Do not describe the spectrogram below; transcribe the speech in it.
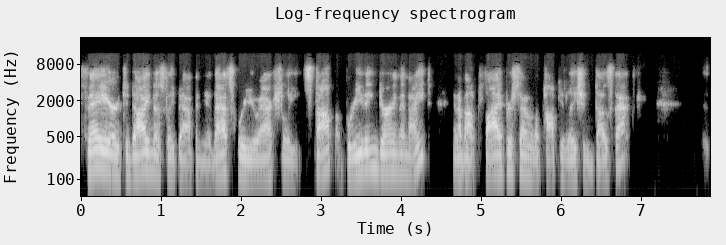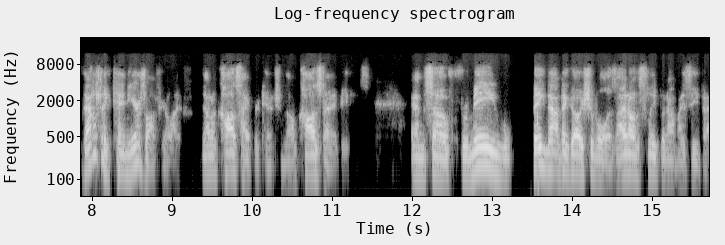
Failure to diagnose sleep apnea, that's where you actually stop breathing during the night. And about 5% of the population does that. That'll take 10 years off your life. That'll cause hypertension. That'll cause diabetes. And so for me, big non negotiable is I don't sleep without my CPAP.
